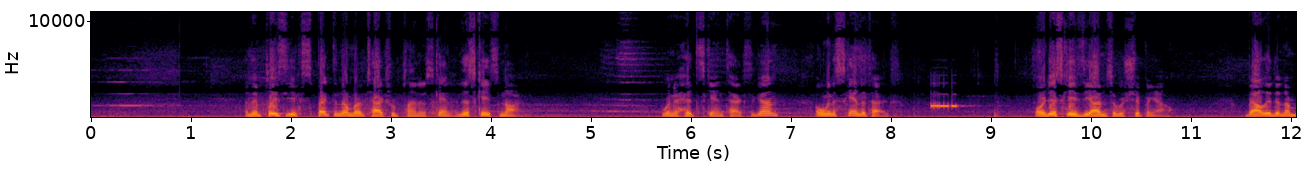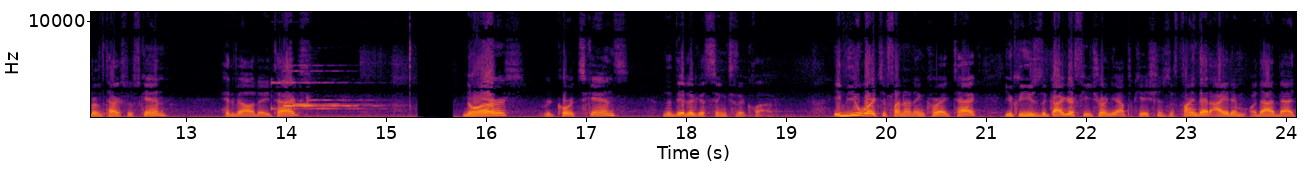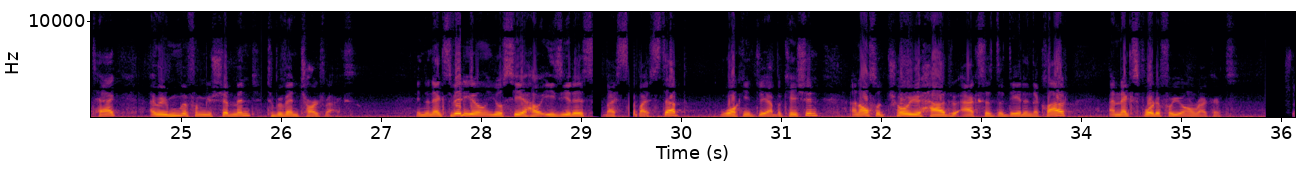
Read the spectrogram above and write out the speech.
and then place the expected number of tags we're planning to scan. In this case, nine. We're going to hit scan tags again, and we're going to scan the tags. Or in this case, the items that we're shipping out. Validate the number of tags we've scanned, hit validate tags. No errors, record scans, and the data gets synced to the cloud. If you were to find an incorrect tag, you could use the Geiger feature in the applications to find that item or that bad tag and remove it from your shipment to prevent chargebacks. In the next video, you'll see how easy it is by step by step, walking through the application, and also show you how to access the data in the cloud and export it for your own records.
